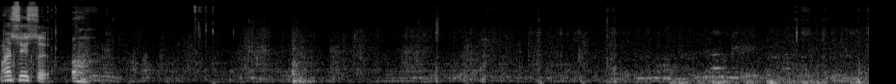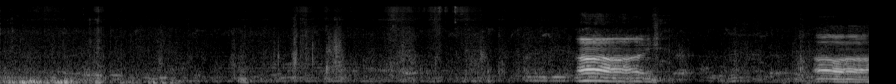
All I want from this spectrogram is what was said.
할 수 있어요. 어. 아, 아,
